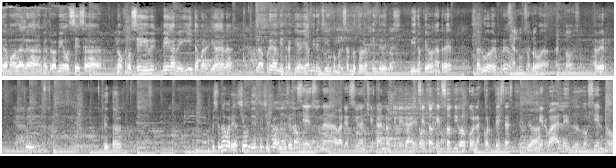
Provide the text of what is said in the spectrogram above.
vamos a darle a nuestro amigo César, no, José Vega Veguita para que haga la, prueba, mientras que allá miren, siguen conversando toda la gente de los vinos que van a traer. Salud, a ver, prueba. Salud, salud. A todos. A ver, ¿Qué tal? Es una variación de este chilcano, ¿no? Así es, una variación al chilcano que le da ese toque exótico con las cortezas herbales, los 200,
